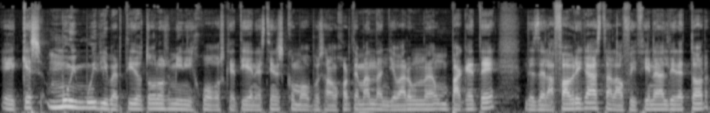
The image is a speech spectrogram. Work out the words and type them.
eh, que es muy, muy divertido todos los minijuegos que tienes. Tienes como, pues a lo mejor te mandan llevar un paquete desde la fábrica hasta la oficina del director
